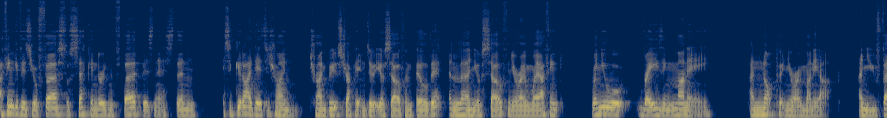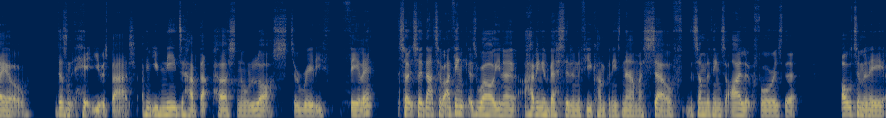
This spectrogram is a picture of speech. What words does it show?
I think if it's your first or second or even third business, then it's a good idea to try and try and bootstrap it and do it yourself and build it and learn yourself in your own way. I think when you're raising money and not putting your own money up and you fail, it doesn't hit you as bad. I think you need to have that personal loss to really feel it. So, so that's I think as well. You know, having invested in a few companies now myself, some of the things I look for is that ultimately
